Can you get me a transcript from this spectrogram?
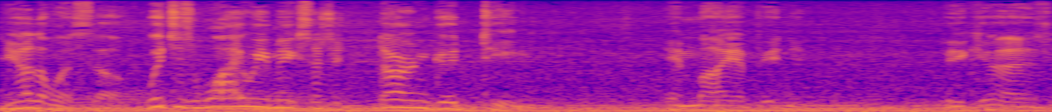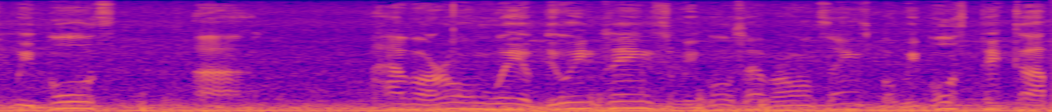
the other one stood out, which is why we make such a darn good team, in my opinion. Because we both uh, have our own way of doing things, we both have our own things, but we both pick up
